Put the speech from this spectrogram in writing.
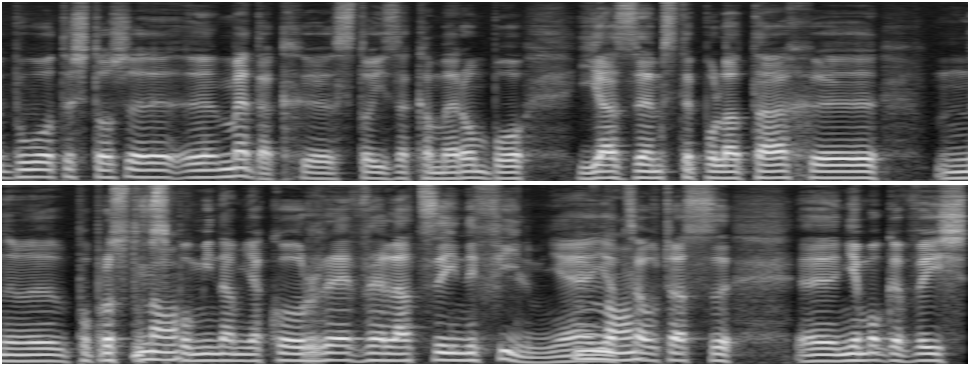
e, było też to, że e, Medak e, stoi za kamerą, bo ja zemstę po latach po prostu No. wspominam jako rewelacyjny film. Nie? Ja No. cały czas e, nie mogę wyjść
